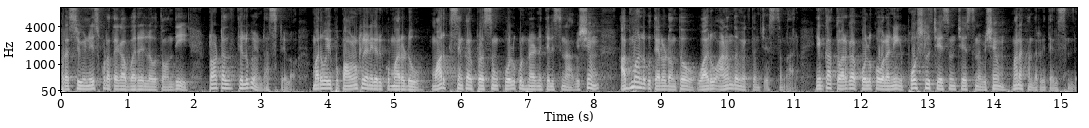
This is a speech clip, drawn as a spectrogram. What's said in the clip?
ప్రెస్ న్యూస్ కూడా తెగ వైరల్ అవుతోంది టోటల్ తెలుగు ఇండస్ట్రీలో మరోవైపు పవన్ కళ్యాణ్ గారి కుమారుడు మార్క్ శంకర్ ప్రస్తుతం కోలుకుంటున్నాడని తెలిసిన విషయం అభిమానులకు తెలడంతో వారు ఆనందం వ్యక్తం చేస్తున్నారు. ఇంకా త్వరగా కోలుకోవాలని పోస్టులు చేసిన చేస్తున్న విషయం మనకందరికీ తెలిసిందే.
